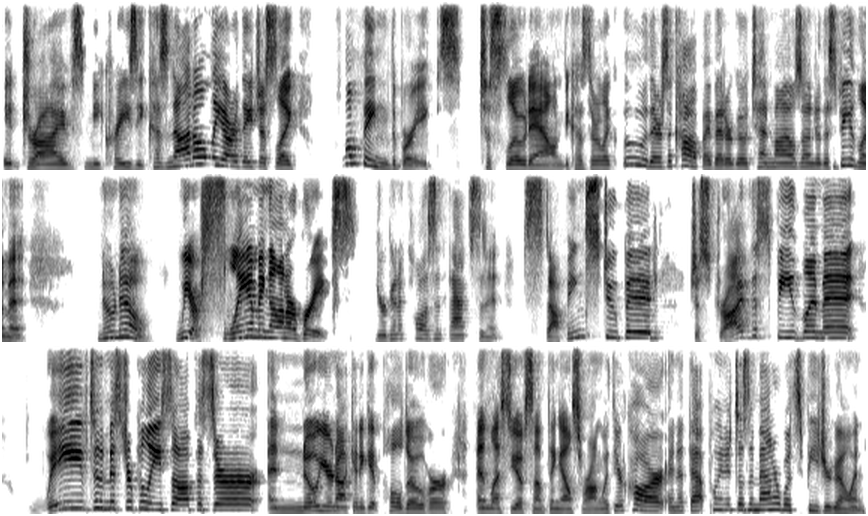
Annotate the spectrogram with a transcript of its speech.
it drives me crazy because not only are they just like, pumping the brakes to slow down because they're like, ooh, there's a cop. I better go 10 miles under the speed limit. No, no, we are slamming on our brakes. You're going to cause an accident. Stop being stupid. Just drive the speed limit, wave to the Mr. Police Officer, and know you're not going to get pulled over unless you have something else wrong with your car. And at that point, it doesn't matter what speed you're going.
